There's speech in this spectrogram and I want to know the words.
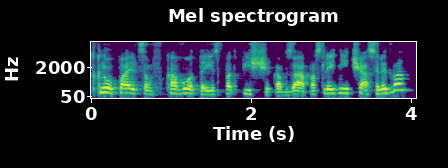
ткну пальцем в кого-то из подписчиков за последний час или два –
